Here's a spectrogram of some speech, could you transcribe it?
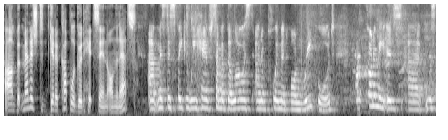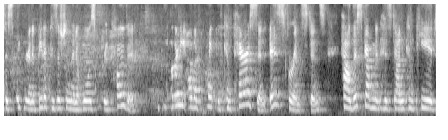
um, but managed to get a couple of good hits in on the Nats. Uh, Mr. Speaker, we have some of the lowest unemployment on record. Our economy is, uh, Mr. Speaker, in a better position than it was pre COVID. The only other point of comparison is, for instance, how this government has done compared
